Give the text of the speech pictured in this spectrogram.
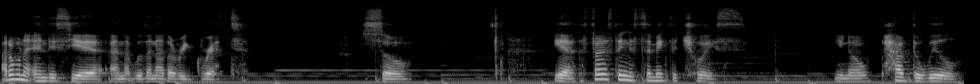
I don't want to end this year and with another regret so, yeah, the first thing is to make the choice. You know, have the will.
